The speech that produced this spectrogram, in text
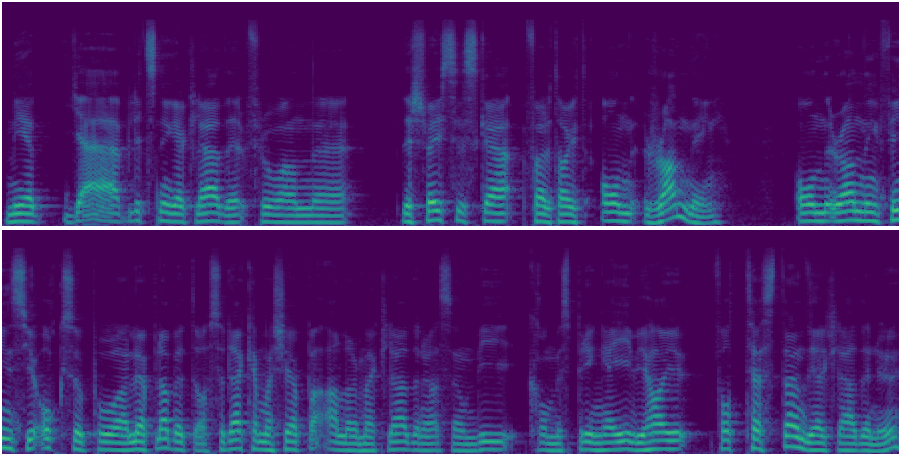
med jävligt snygga kläder från eh, det schweiziska företaget On Running. On Running finns ju också på löplabbet då, så där kan man köpa alla de här kläderna som vi kommer springa i. Vi har ju fått testa en del kläder nu.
